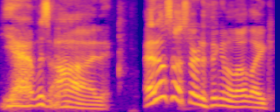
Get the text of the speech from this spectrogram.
Yeah, it was odd. And also, I started thinking a lot like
